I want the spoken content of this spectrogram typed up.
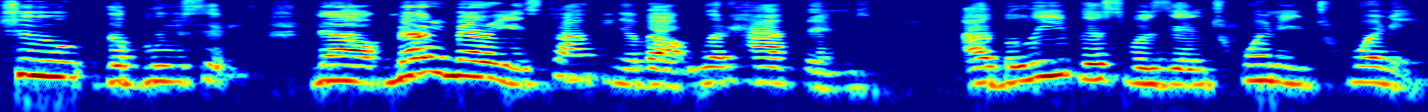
to the blue cities. Now, Mary Mary is talking about what happened. I believe this was in 2020.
